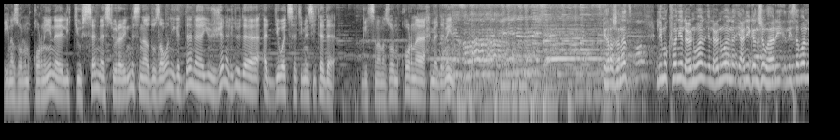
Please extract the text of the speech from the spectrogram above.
ينظر المقورنين اللي تيوسان استوراري نسنا دو زواني قدانا يجانا قدودا الديوات ساتي من سيتادا قيت سنا نزور مقورنا احمد أمين. مهرجانات اللي مكفانيه العنوان العنوان يعني كان جوهري اللي سواء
